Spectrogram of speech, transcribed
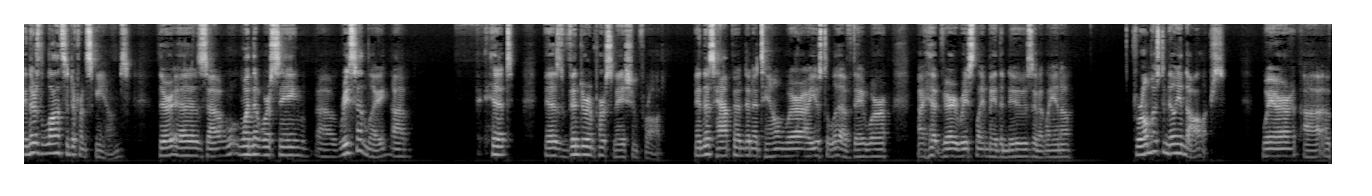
And there's lots of different scams. There is uh, one that we're seeing uh, recently uh, hit is vendor impersonation fraud. And this happened in a town where I used to live. They were I hit very recently, and made the news in Atlanta for almost a million dollars where uh,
